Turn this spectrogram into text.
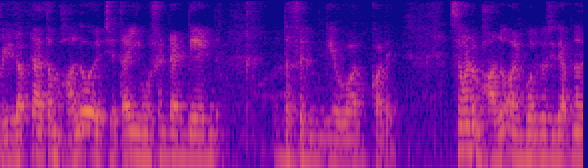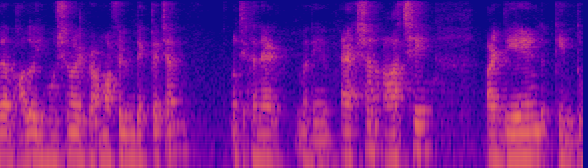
বিল্ড আপটা এত ভালো হয়েছে, তাই ইমোশনটা at the end of the film গিয়ে ওয়ার্ক করে। সিনেমাটা ভালো, আমি বলব যদি আপনারা ভালো ইমোশনাল ড্রামা ফিল্ম দেখতে চান, যেখানে মানে অ্যাকশন আছে আর দি এন্ড কিন্তু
